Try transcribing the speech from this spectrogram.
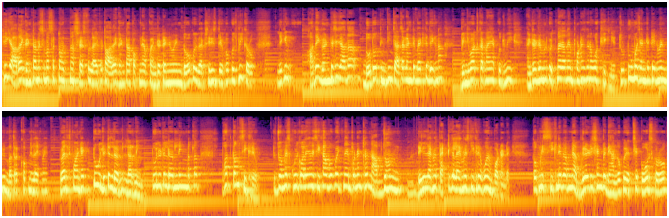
ठीक है, आधा एक घंटा मैं समझ सकता हूँ इतना स्ट्रेसफुल लाइफ है तो आधा एक घंटा आप अपने आपको एंटरटेनमेंट दो, कोई वेब सीरीज़ देखो, कुछ भी करो। लेकिन आधे घंटे से ज़्यादा दो दो, तीन तीन, चार चार घंटे बैठ के देखना बिंज वॉच करना या कुछ भी एंटरटेनमेंट को इतना ज़्यादा इंपॉर्टेंस देना, वो ठीक नहीं है। तो टू मच एंटरटेनमेंट भी मत रखो अपनी लाइफ में। ट्वेल्थ पॉइंट है too little learning too little learning मतलब बहुत कम सीख रहे हो। तो जो हमने स्कूल कॉलेज में सीखा, वो कोई इतना इंपॉर्टेंट था ना। अब जो हम डेली लाइफ में प्रैक्टिकल लाइफ में सीख रहे हैं, वो इंपॉर्टेंट है। तो अपनी सीखने पे, अपने अपग्रेडेशन पे ध्यान दो। कोई अच्छे कोर्स करो,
